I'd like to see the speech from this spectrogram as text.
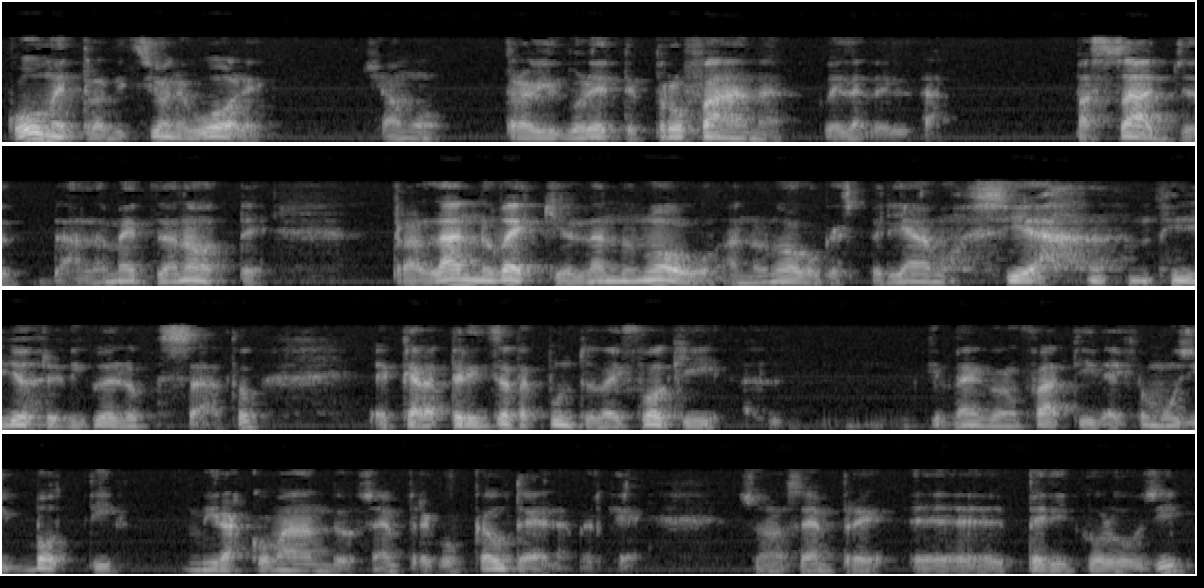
come tradizione vuole, diciamo tra virgolette profana, quella del passaggio dalla mezzanotte tra l'anno vecchio e l'anno nuovo, anno nuovo che speriamo sia migliore di quello passato, eh, caratterizzato appunto dai fuochi eh, che vengono fatti dai famosi botti mi raccomando sempre con cautela perché sono sempre eh, pericolosi.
